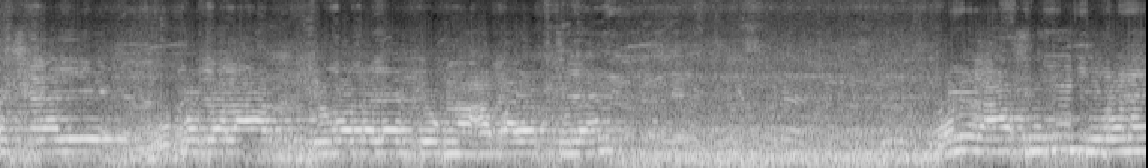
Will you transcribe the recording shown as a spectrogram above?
মহেশখালী উপজেলার যুবদলের যুগ্ম আহ্বায়ক ছিলেন। উনি রাজনীতি জীবনে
